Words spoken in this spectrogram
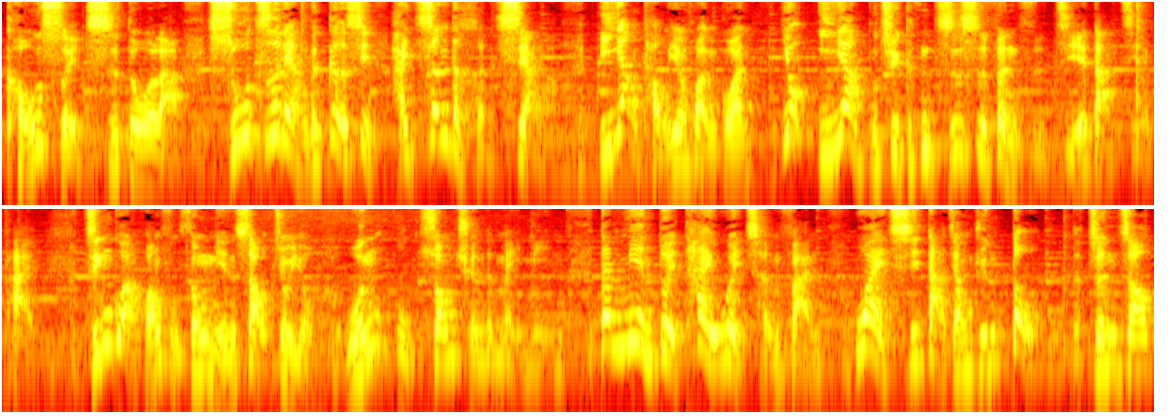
口水吃多了，叔侄俩的个性还真的很像啊，一样讨厌宦官，又一样不去跟知识分子结党结派。尽管皇甫嵩年少就有文武双全的美名，但面对太尉陈蕃、外戚大将军窦武的征召，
